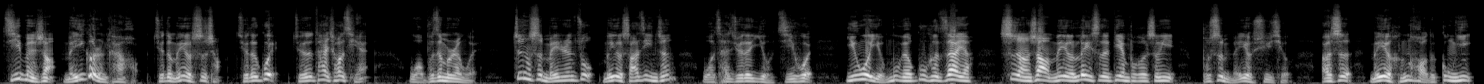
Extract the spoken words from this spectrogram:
基本上没一个人看好，觉得没有市场，觉得贵，觉得太超前。我不这么认为，正是没人做，没有啥竞争，我才觉得有机会，因为有目标顾客在呀。市场上没有类似的店铺和生意，不是没有需求，而是没有很好的供应。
